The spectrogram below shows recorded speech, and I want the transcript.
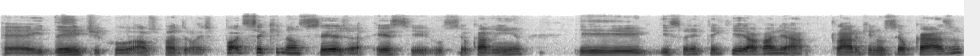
é, idêntico aos padrões. Pode ser que não seja esse o seu caminho e isso a gente tem que avaliar. Claro que no seu caso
